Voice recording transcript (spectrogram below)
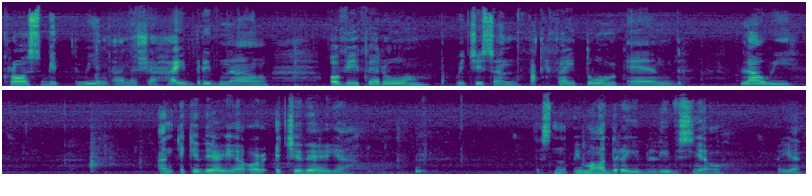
Cross between, ano siya, hybrid ng oviferum, which is an pachyphytum, and lawi, an echeveria or echeveria. Yung mga dry leaves niya, oh. Ayan.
